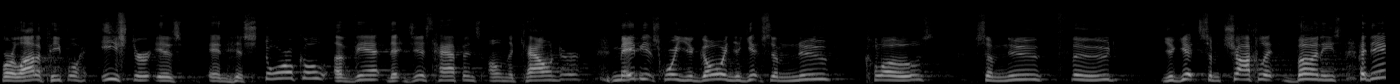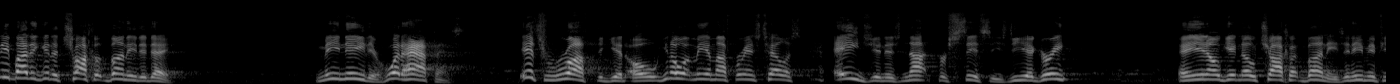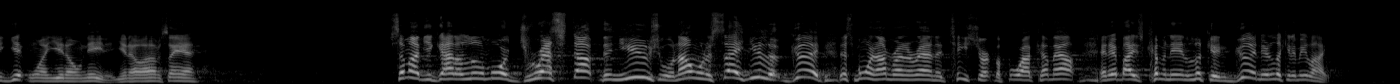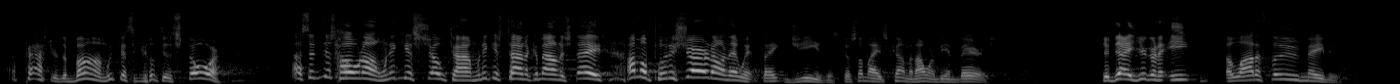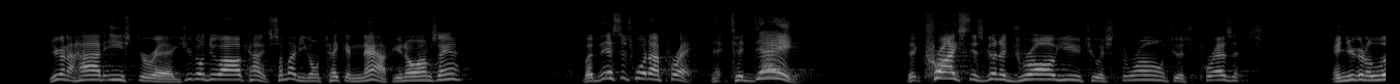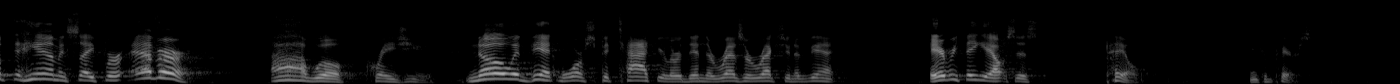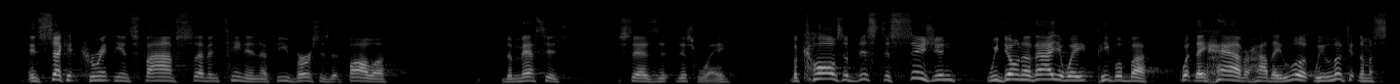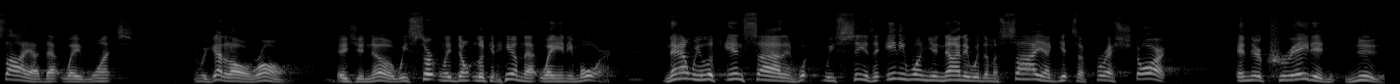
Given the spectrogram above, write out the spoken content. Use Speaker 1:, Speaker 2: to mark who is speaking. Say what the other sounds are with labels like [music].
Speaker 1: For a lot of people, Easter is an historical event that just happens on the calendar. Maybe it's where you go and you get some new clothes, some new food, you get some chocolate bunnies. Hey, did anybody get a chocolate bunny today? Me neither. What happens? It's rough to get old. You know what me and my friends tell us? Aging is not for sissies. Do you agree? And you don't get no chocolate bunnies. And even if you get one, you don't need it. You know what I'm saying? Some of you got a little more dressed up than usual. And I want to say, you look good. This morning, I'm running around in a t shirt before I come out, and everybody's coming in looking good. And they're looking at me like, our pastor's a bum. We just to go to the store. I said, just hold on. When it gets showtime, when it gets time to come out on the stage, I'm going to put a shirt on. They went, thank Jesus, because somebody's coming. I want to be embarrassed. Today, you're going to eat a lot of food, maybe. You're going to hide Easter eggs. You're going to do all kinds. Some of you going to take a nap. You know what I'm saying? But this is what I pray that today, that Christ is going to draw you to his throne, to his presence, and you're going to look to him and say, Forever I will praise you. No event more spectacular than the resurrection event. Everything else is pale in comparison. In 2 Corinthians 5 17, and a few verses that follow, the message says it this way Because of this decision, we don't evaluate people by what they have or how they look. We looked at the Messiah that way once, and we got it all wrong, as you know. We certainly don't look at him that way anymore. Now we look inside, and what we see is that anyone united with the Messiah gets a fresh start, and they're created new.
